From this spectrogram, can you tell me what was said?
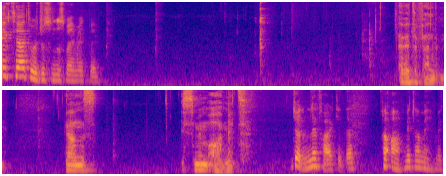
Demek tiyatrocusunuz Mehmet Bey. Evet efendim. Yalnız ismim Ahmet. Canım ne fark eder? Ha Ahmet ha Mehmet.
